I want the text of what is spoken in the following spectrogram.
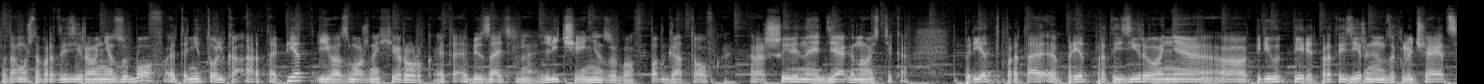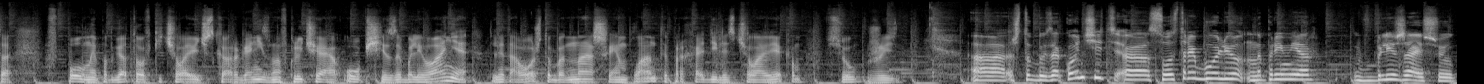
Потому что протезирование зубов – это не только ортопед и, возможно, хирург. Это обязательно лечение зубов, подготовка, расширенная диагностика, предпротезирование, э, период перед протезированием заключается в полной подготовке человеческого организма, включая общие заболевания, для того, чтобы наши импланты проходили с человеком всю жизнь. А, чтобы закончить э, с острой болью, например, в ближайшую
